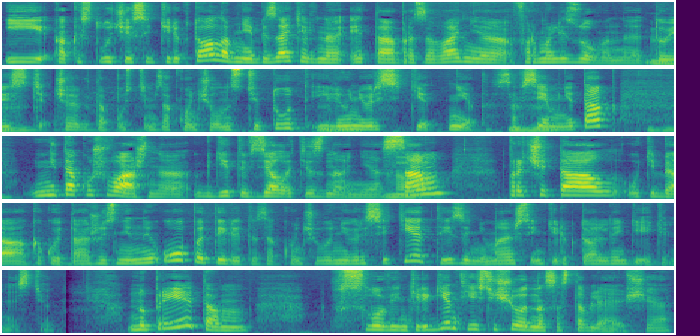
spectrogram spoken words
И, как и в случае с интеллектуалом, не обязательно это образование формализованное. Mm-hmm. То есть человек, допустим, закончил институт mm-hmm. или университет. Нет, совсем mm-hmm. не так. Mm-hmm. Не так уж важно, где ты взял эти знания. Ну, Сам прочитал, у тебя какой-то жизненный опыт, или ты закончил университет и занимаешься интеллектуальной деятельностью. Но при этом в слове интеллигент есть еще одна составляющая.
